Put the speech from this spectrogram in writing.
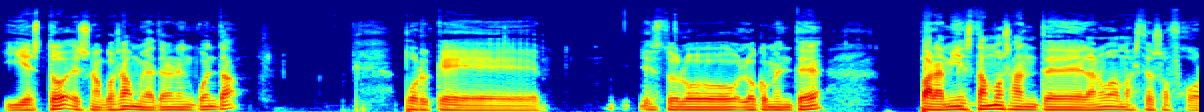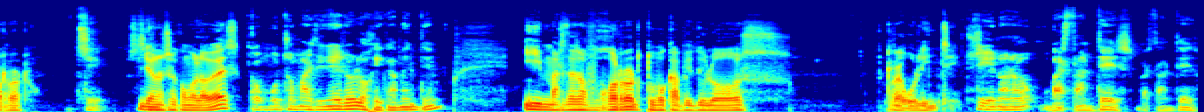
Y esto es una cosa muy a tener en cuenta porque esto lo, lo comenté. Para mí estamos ante la nueva Masters of Horror. Sí. Yo no sé cómo lo ves. Con mucho más dinero, lógicamente. Y Masters of Horror tuvo capítulos regulinchi. Sí, no, no, bastantes, bastantes.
